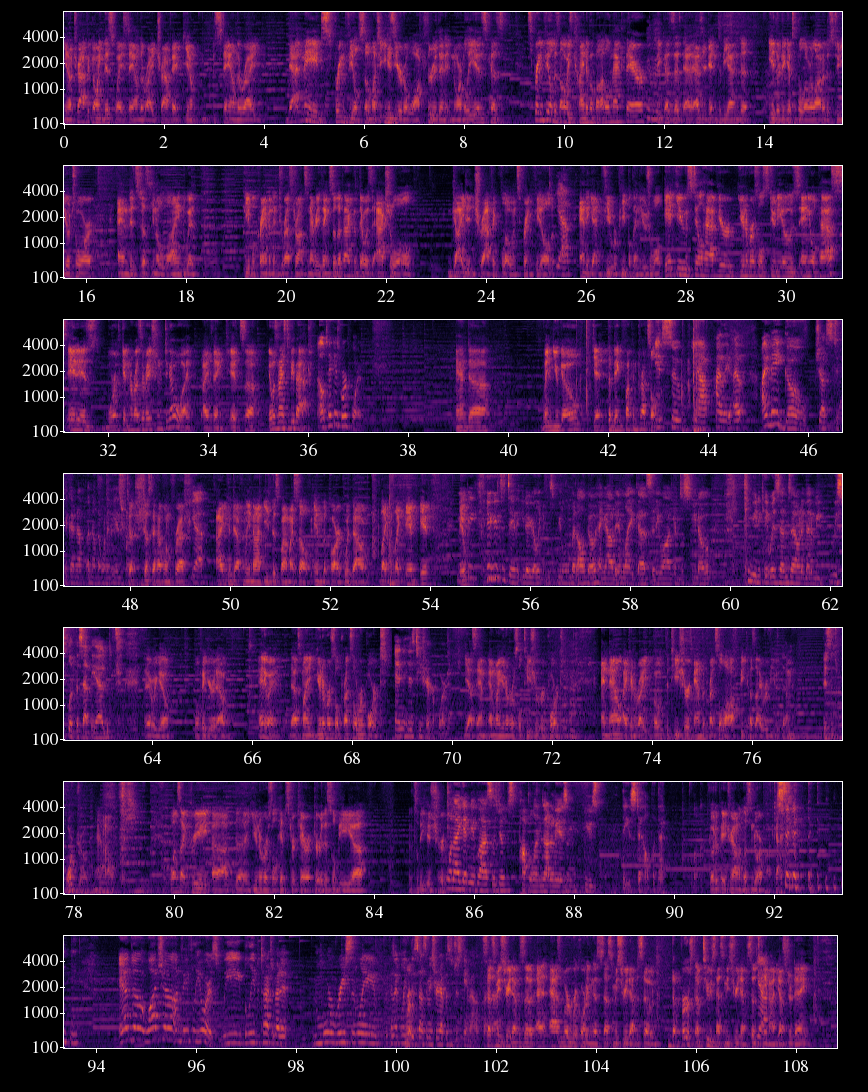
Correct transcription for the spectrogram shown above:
you know traffic going this way stay on the right traffic you know stay on the right that made springfield so much easier to walk through than it normally is because springfield is always kind of a bottleneck there Mhm. because as, as you're getting to the end either to get to the lower lot or the studio tour and it's just you know lined with people cramming into restaurants and everything so the fact that there was actual guided traffic flow in springfield Yeah. and again fewer people than usual if you still have your universal studios annual pass it is worth getting a reservation to go i, I think it's uh, it was nice to be back I'll take his word for it. and uh, when you go get the big fucking pretzel It's so yeah, highly highly. I may go just to pick up another one of these fresh. just to have one fresh Yeah. i could definitely not eat this by myself in the park without like like if if Maybe maybe it's a day that you know you're like just be a little bit. I'll go hang out in like uh, City Walk and just you know communicate with Zen Zone, and then we we split this at the end. there we go we'll figure it out anyway that's my universal pretzel report And his T-shirt report. Yes, and, and my Universal T-shirt report. And now I can write both the T-shirt and the pretzel off because I reviewed them. This is wardrobe now. Once I create uh, the Universal hipster character, this will be uh, this will be his shirt. When I get new glasses, you'll just pop the lens out of these and use these to help with that look. Go to Patreon and listen to our podcast. and uh, watch uh, Unfaithfully Yours. We believe to talk about it more recently because I believe Right. the Sesame Street episode just came out. but, Sesame uh, Street episode. a- As we're recording this Sesame Street episode, the first of two Sesame Street episodes Yeah. came out yesterday.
